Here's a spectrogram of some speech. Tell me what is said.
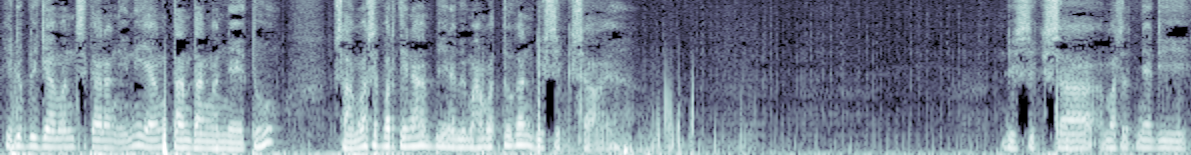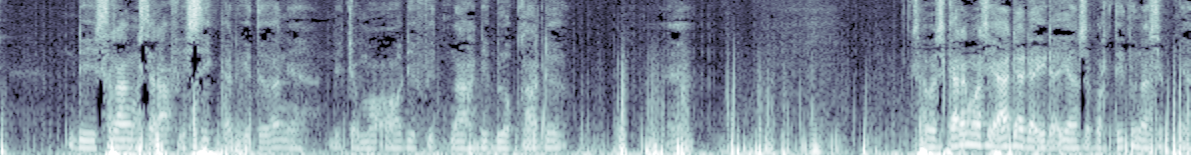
hidup di zaman sekarang ini yang tantangannya itu sama seperti Nabi. Nabi Muhammad itu kan disiksa ya. Disiksa maksudnya di diserang secara fisik kan gitu kan ya, dicemooh, difitnah, diblokade. Ya. Sampai sekarang masih ada dai-dai yang seperti itu nasibnya.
